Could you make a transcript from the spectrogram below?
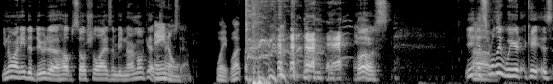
you know what I need to do to help socialize and be normal? Get a Anal. tramp stamp. Wait, what? Close. Yeah, It's Um, really weird. Okay, is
